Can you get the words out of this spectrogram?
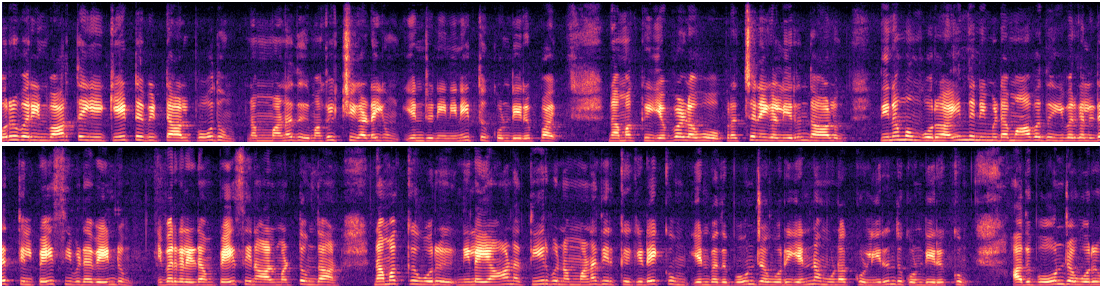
ஒருவரின் வார்த்தையை கேட்டுவிட்டால் போதும். நம் மனது மகிழ்ச்சி அடையும் என்று நீ நினைத்து கொண்டிருப்பாய். நமக்கு எவ்வளவோ பிரச்சனைகள் இருந்தாலும் தினமும் ஒரு ஐந்து நிமிடமாவது இவர்களிடத்தில் பேசிவிட வேண்டும். இவர்களிடம் பேசினால் மட்டும்தான் நமக்கு ஒரு நிலையான தீர்வு நம் மனதிற்கு கிடைக்கும் என்பது போன்ற ஒரு எண்ணம் உனக்குள் இருந்து கொண்டிருக்கும். அது போன்ற ஒரு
